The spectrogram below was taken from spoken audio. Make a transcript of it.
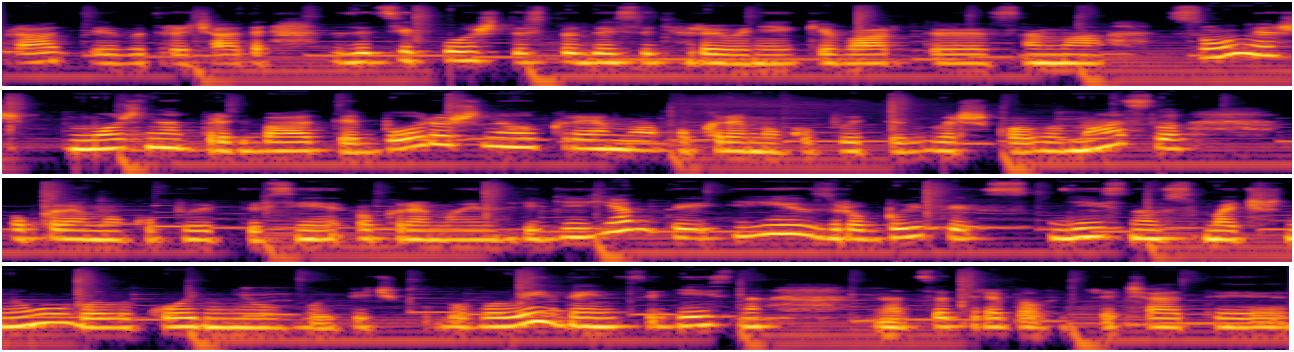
брати і витрачати. За ці кошти 110 гривень, які вартує сама суміш, можна придбати борошно окремо, окремо купити вершкове масло, окремо купити всі окремо інгредієнти і зробити дійсно смачну великодню випічку. Бо Великдень це дійсно на це треба витрачати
